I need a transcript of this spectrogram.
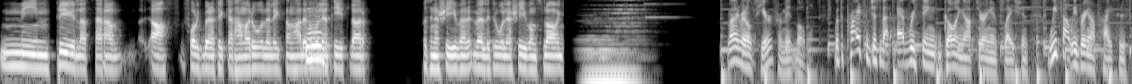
meme-pryl. Att så här, uh, ja, folk började tycka att han var rolig. Liksom, hade roliga titlar på sina skivor. Väldigt roliga skivomslag. Ryan Reynolds here from Mint Mobile. With the price of just about everything going up during inflation, we thought we'd bring our prices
